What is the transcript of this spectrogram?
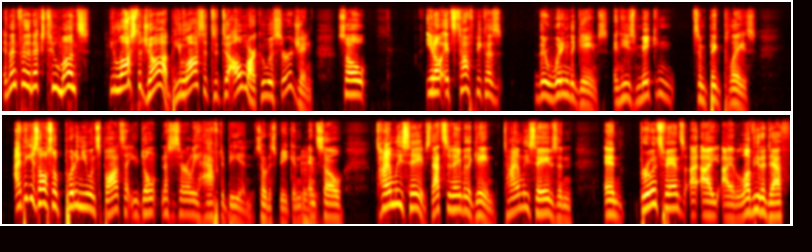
and then for the next two months, he lost the job. He lost it to, to Ullmark, who was surging. So, you know, it's tough because they're winning the games and he's making some big plays. I think he's also putting you in spots that you don't necessarily have to be in, so to speak. And mm-hmm. and so timely saves. That's the name of the game. Timely saves and and Bruins fans, I I, I love you to death.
